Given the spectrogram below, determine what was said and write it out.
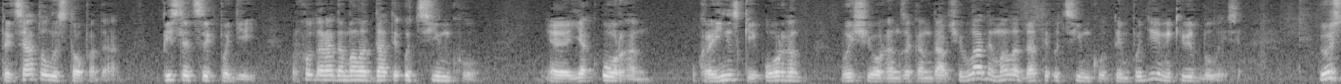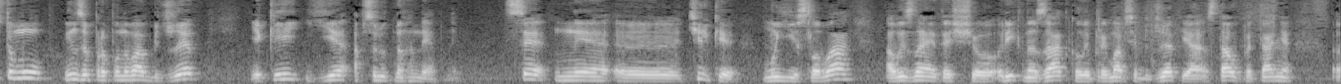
30 листопада, після цих подій, Верховна Рада мала дати оцінку е, як орган, український орган, вищий орган законодавчої влади, мала дати оцінку тим подіям, які відбулися. І ось тому він запропонував бюджет, який є абсолютно ганебним. Це не е, тільки мої слова, а ви знаєте, що рік назад, коли приймався бюджет, я став питання, е,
